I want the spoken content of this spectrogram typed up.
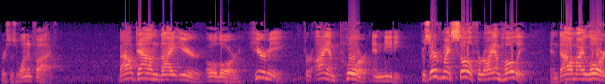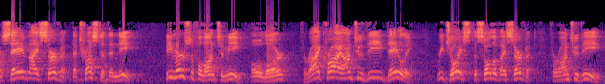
verses 1 and 5. Bow down thy ear, O Lord, hear me, for I am poor and needy. Preserve my soul, for I am holy. And thou, my Lord, save thy servant that trusteth in thee. Be merciful unto me, O Lord, for I cry unto thee daily. Rejoice the soul of thy servant, for unto thee,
